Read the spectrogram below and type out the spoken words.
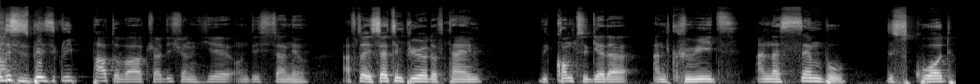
this is basically part of our tradition here on this channel. After a certain period of time, we come together and create and assemble the squad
